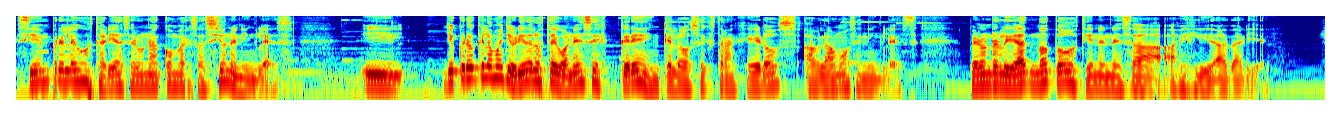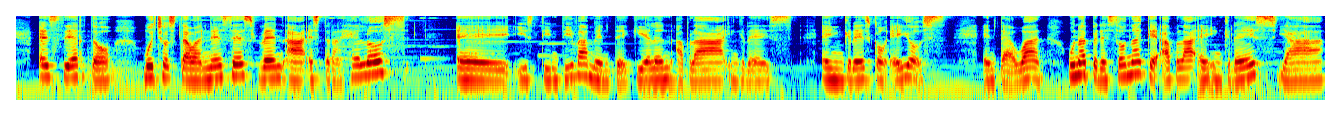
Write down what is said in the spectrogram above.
siempre le gustaría hacer una conversación en inglés. Y yo creo que la mayoría de los taiwaneses creen que los extranjeros hablamos en inglés, pero en realidad no todos tienen esa habilidad, Ariel. Es cierto, muchos taiwaneses ven a extranjeros e instintivamente quieren hablar inglés en inglés con ellos. En Taiwán, una persona que habla en inglés, ya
